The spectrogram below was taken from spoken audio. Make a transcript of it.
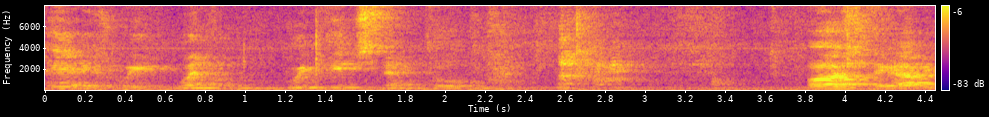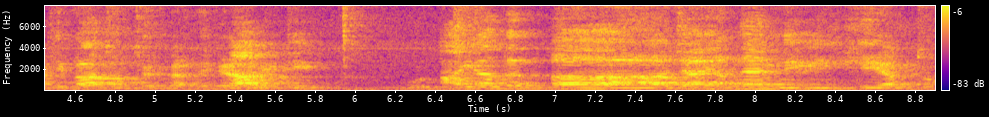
Here, we, when we teach them to push the gravity button to invert the gravity, I added a giant enemy here to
